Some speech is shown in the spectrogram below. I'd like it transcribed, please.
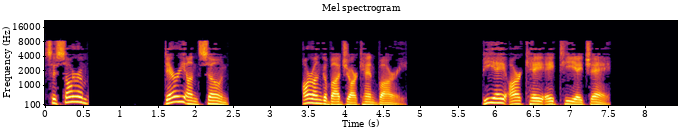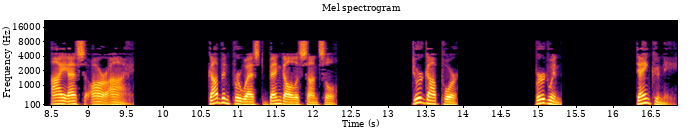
Sasaram. Dehri on Sone Aurangabad Barkatha ISRI Gobindpur West Bengal Asansol Durgapur. Burdwan. Dankuni.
